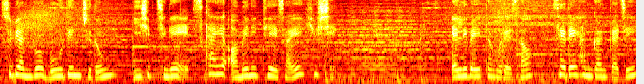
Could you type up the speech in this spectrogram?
수변부 모든 주동 20층의 스카이 어메니티에서의 휴식 엘리베이터 홀에서 세대 현관까지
